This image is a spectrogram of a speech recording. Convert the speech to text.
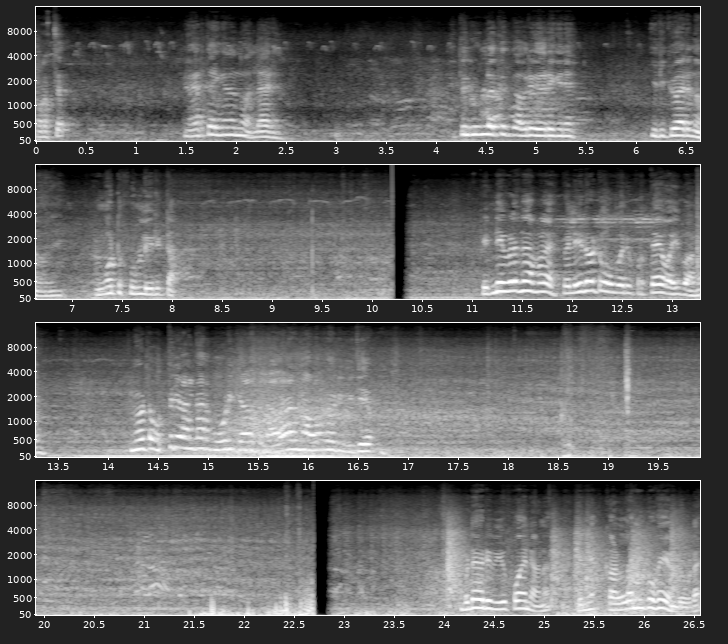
കുറച്ച്. നേരത്തെ ഇങ്ങനെയൊന്നും അല്ലായിരുന്നു. ഇതിനുള്ളിലൊക്കെ അവർ കയറി ഇങ്ങനെ ഇരിക്കുമായിരുന്നു പറഞ്ഞേ അങ്ങോട്ട് ഫുൾ ഇരുട്ടാ. പിന്നെ ഇവിടുന്ന് നമ്മൾ വെളിയിലോട്ട് പോകുമ്പോൾ ഒരു പ്രത്യേക വൈബാണ് ഇങ്ങോട്ട് ഒത്തിരി ആൾക്കാർ ഓടിക്കാറില്ല അതാണ് അവരുടെ ഒരു വിജയം. ഇവിടെ ഒരു വ്യൂ പോയിന്റ് ആണ്. പിന്നെ കള്ളൻ ഗുഹയുണ്ട് ഇവിടെ.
